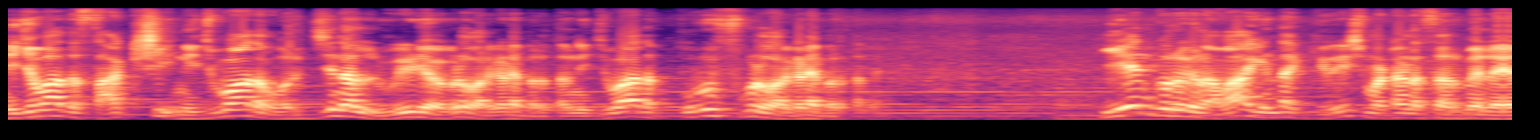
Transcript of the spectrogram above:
ನಿಜವಾದ ಸಾಕ್ಷಿ, ನಿಜವಾದ ಒರಿಜಿನಲ್ ವಿಡಿಯೋಗಳು ಹೊರಗಡೆ ಬರ್ತವೆ. ನಿಜವಾದ ಪ್ರೂಫ್ಗಳು ಹೊರಗಡೆ ಬರ್ತವೆ. ಏನ್ ಗುರು ಅವಾಗಿಂದ ಗಿರೀಶ್ ಮಠಣ ಸರ್ ಮೇಲೆ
